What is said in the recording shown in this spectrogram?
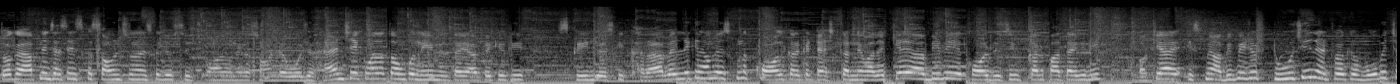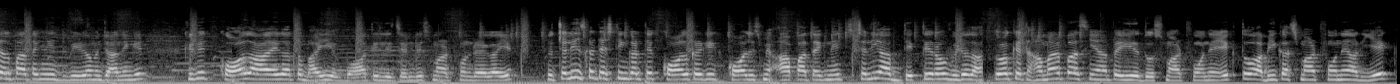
तो अगर आपने जैसे इसका साउंड सुना, इसका जो स्विच ऑन होने का साउंड है, वो जो हैंड शेक वाला तो हमको नहीं मिलता है यहाँ पे, क्योंकि स्क्रीन जो इसकी ख़राब है। लेकिन हम इसको ना कॉल करके टेस्ट करने वाले क्या अभी भी ये कॉल रिसीव कर पाता है कि नहीं? और क्या इसमें अभी भी जो टू नेटवर्क है, वो भी चल पाता है कि नहीं वीडियो में जानेंगे। क्योंकि कॉल आएगा तो भाई, ये बहुत ही लिजेंडरी स्मार्टफ़ोन रहेगा ये। तो चलिए इसका टेस्टिंग करते हैं कॉल करके कॉल इसमें आ पाता है कि नहीं। चलिए आप देखते रहो वीडियो तो ओके तो हमारे पास यहाँ पे ये दो स्मार्टफ़ोन है। एक तो अभी का स्मार्टफ़ोन है और ये एक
